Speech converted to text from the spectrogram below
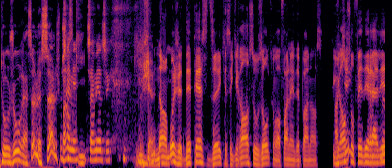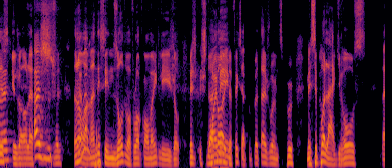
toujours à ça. Le seul, je pense, Jamais, qui, jamais qui Non, moi, je déteste dire que c'est grâce aux autres qu'on va faire l'indépendance. C'est Ok. grâce aux fédéralistes Ouais. que, genre, la Ah, France- je- Non, non, Non, à un non. moment donné, c'est nous autres, il va falloir convaincre les autres. Mais je, je suis d'accord Ouais, mais- avec le fait que ça peut peut-être jouer un petit peu, mais c'est pas la grosse. la-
